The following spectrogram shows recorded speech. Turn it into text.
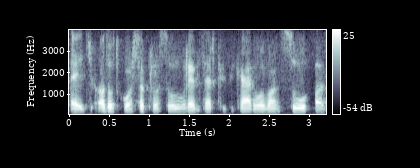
egy adott korszakról szóló rendszerkritikáról van szó, az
